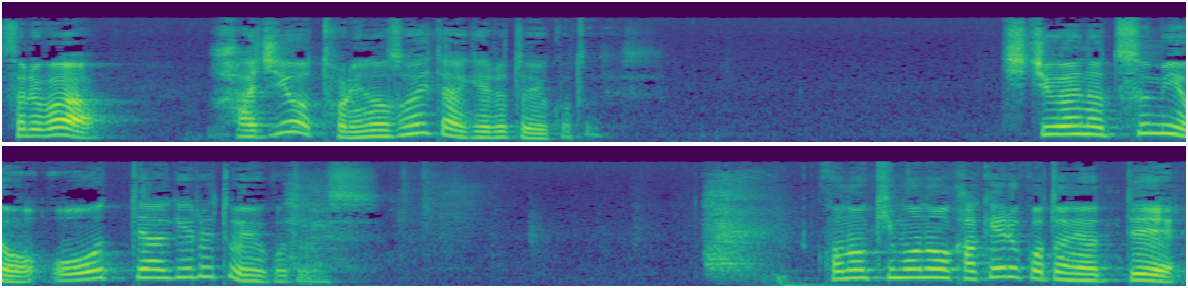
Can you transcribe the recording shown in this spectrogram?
それは、恥を取り除いてあげるということです。父親の罪を覆ってあげるということです。この着物をかけることによって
